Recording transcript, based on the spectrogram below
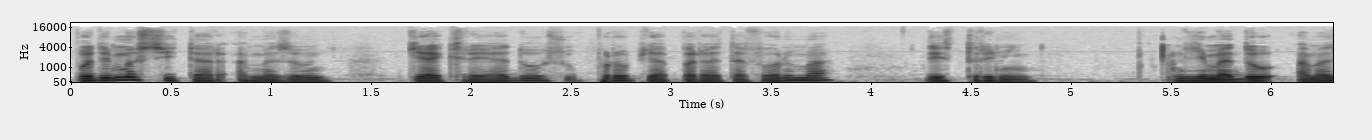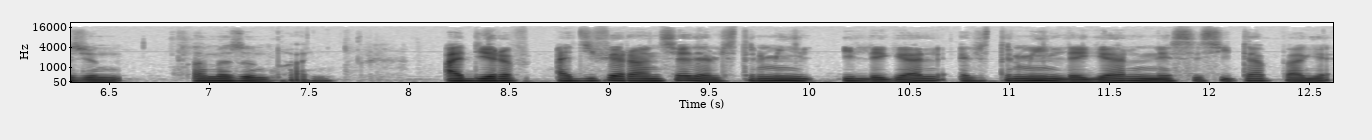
Podemos citar Amazon, que ha creado su propia plataforma de streaming, llamado Amazon, Amazon Prime. A, diferencia del streaming ilegal, el streaming legal necesita pagar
